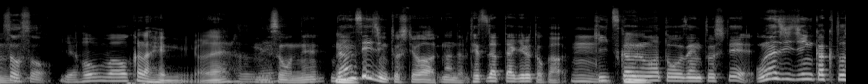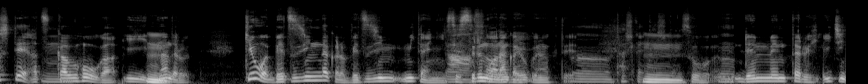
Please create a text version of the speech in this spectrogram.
んそうそいや、ほんま分からへんよう。なねねうん。そうね。うん男性陣としては、なんだろう、手伝ってあげるとか、うん気使うのは当然として、同じ人格として扱う方がいい。うんなんだろう、今日は別人だから別人みたいに接するのはなんか良くなくて。うん、確かうに確かに。ん。そう、うん連綿たる一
